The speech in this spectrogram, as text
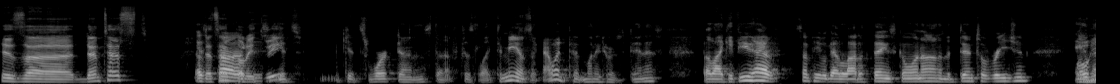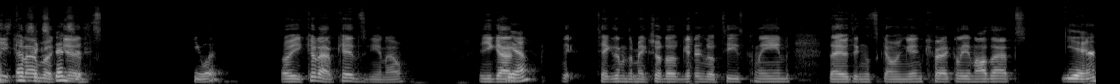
His uh dentist, That's at 33? he gets, gets work done and stuff because like to me i was like i wouldn't put money towards a dentist but like if you have some people got a lot of things going on in the dental region and oh, he could have expensive kids. you what Oh, he could have kids, you know. And you got yeah take them to make sure they're getting their teeth cleaned, that everything's going in correctly, and all that. Yeah,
